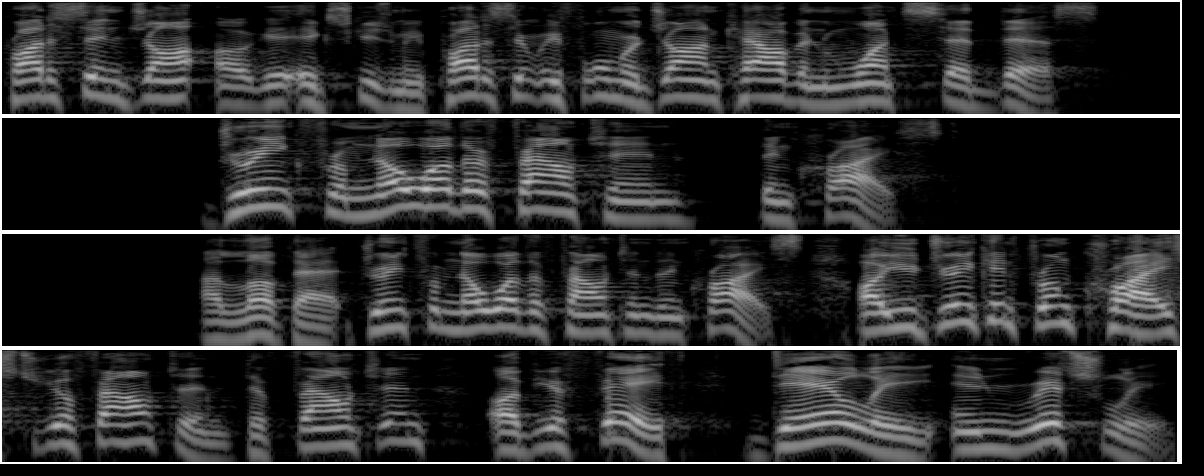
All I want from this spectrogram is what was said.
Protestant John, uh, excuse me, Protestant reformer John Calvin once said this: "Drink from no other fountain than Christ." I love that. Drink from no other fountain than Christ. Are you drinking from Christ, your fountain, the fountain of your faith, daily and richly?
